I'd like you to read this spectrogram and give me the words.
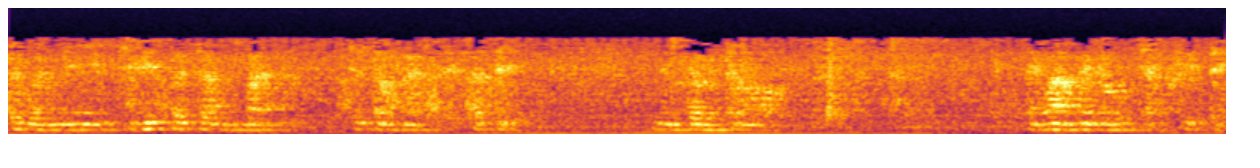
ทุกวันนี้ชีวิตประจำวันจะต้องมีสติมีโดยตลอดแต่ว่าไม่รู้จักสติ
